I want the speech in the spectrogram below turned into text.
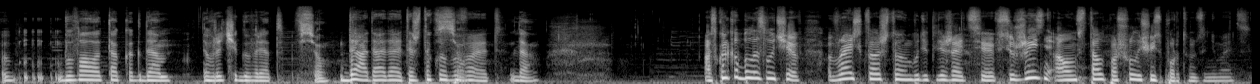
э, бывало так, когда врачи говорят, все, Да, да, да, это же такое Всё. бывает. да, А сколько было случаев? Врач сказал, что он будет лежать э, всю жизнь, а он встал, пошел, еще и спортом занимается.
